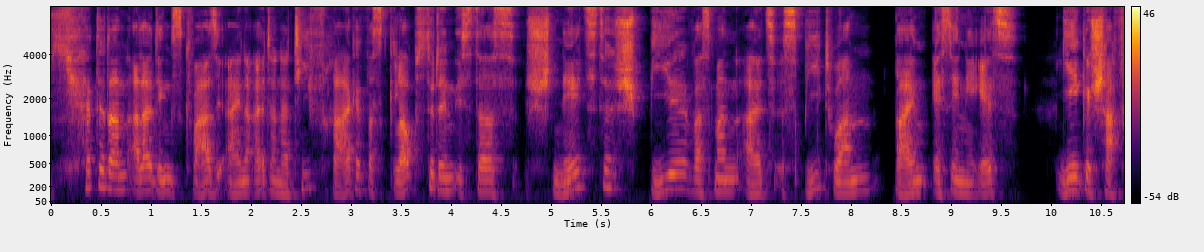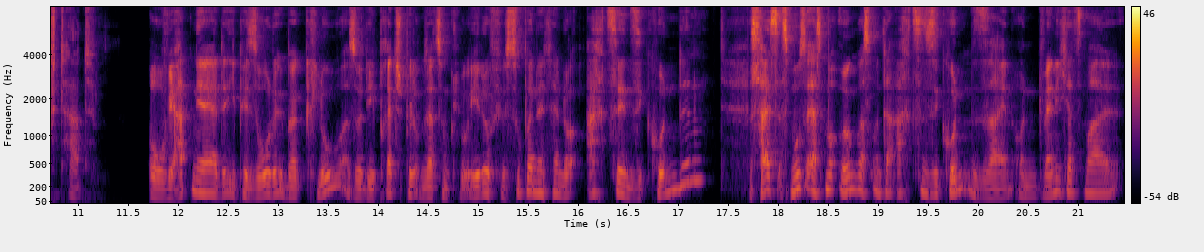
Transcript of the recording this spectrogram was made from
Ich hätte dann allerdings quasi eine Alternativfrage. Was glaubst du denn ist das schnellste Spiel, was man als Speedrun beim SNES e je geschafft hat? Oh, wir hatten ja die Episode über Clue, also die Brettspielumsetzung Cluedo für Super Nintendo 18 Sekunden. Das heißt, es muss erstmal irgendwas unter 18 Sekunden sein. Und wenn ich jetzt mal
